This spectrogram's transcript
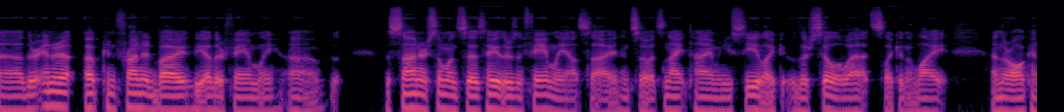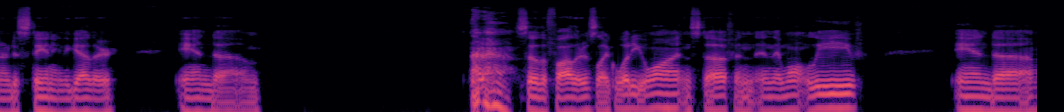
uh, they're ended up confronted by the other family. Uh, the son or someone says, "Hey, there's a family outside," and so it's nighttime, and you see like their silhouettes, like in the light, and they're all kind of just standing together, and um, so the father's like, "What do you want?" and stuff, and and they won't leave, and uh,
